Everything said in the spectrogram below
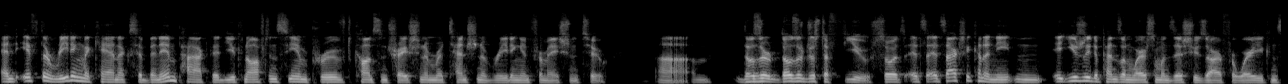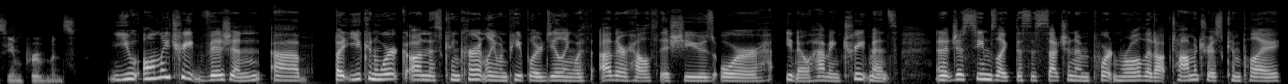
and if the reading mechanics have been impacted, you can often see improved concentration and retention of reading information too. Um, those are those are just a few. So it's it's it's actually kind of neat, and it usually depends on where someone's issues are for where you can see improvements. You only treat vision, uh, but you can work on this concurrently when people are dealing with other health issues or, you know, having treatments. And it just seems like this is such an important role that optometrists can play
